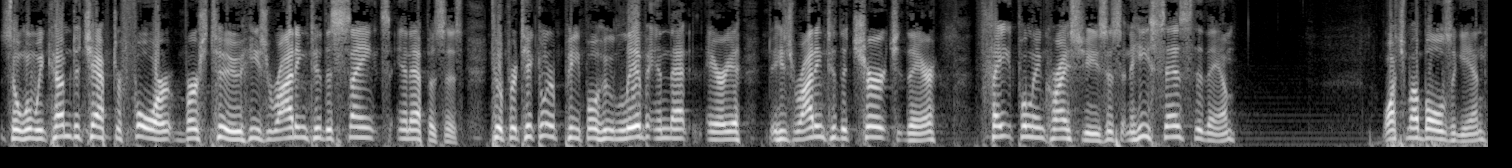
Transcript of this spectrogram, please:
So when we come to chapter 4, verse 2, he's writing to the saints in Ephesus, to a particular people who live in that area. He's writing to the church there, faithful in Christ Jesus, and he says to them, Watch my bowls again.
